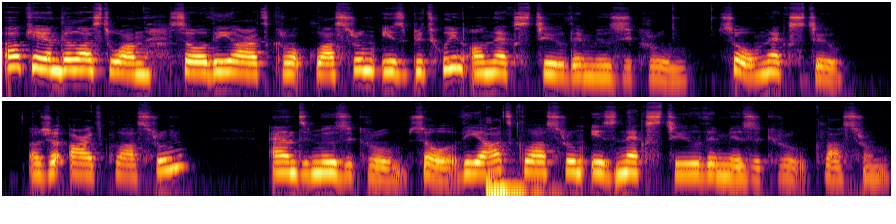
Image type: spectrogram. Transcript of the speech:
Okay, and the last one. So the art cl- classroom is between or next to the music room. So next to. Отже, art classroom and music room. So the art classroom is next to the music room classroom.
